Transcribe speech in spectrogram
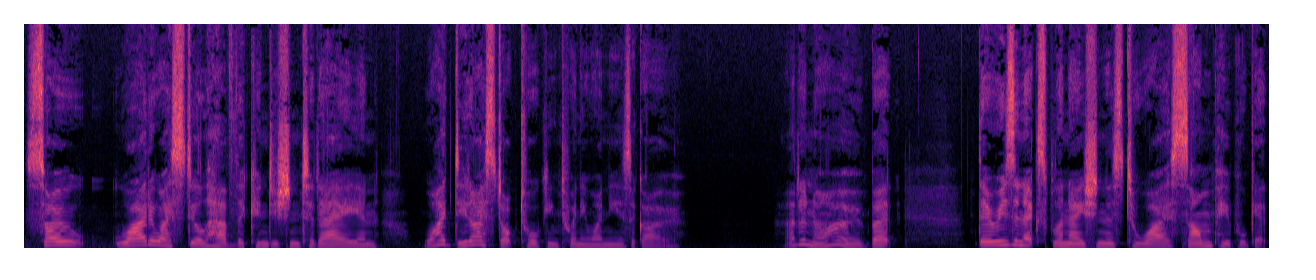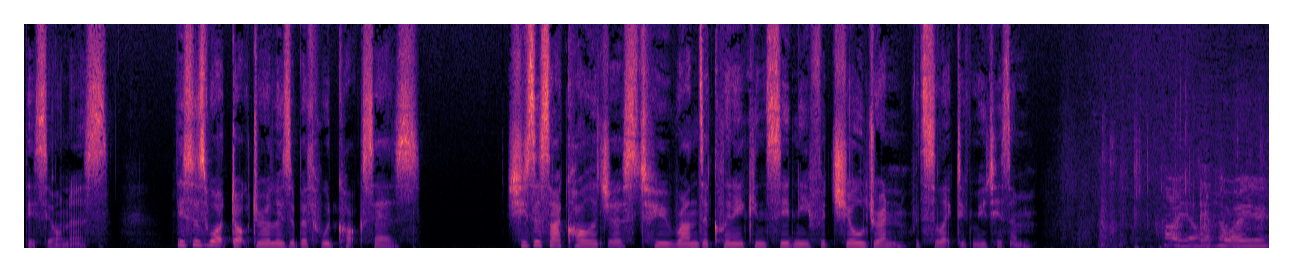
So, why do I still have the condition today? And why did I stop talking 21 years ago? I don't know, but there is an explanation as to why some people get this illness. This is what Dr. Elizabeth Woodcock says. She's a psychologist who runs a clinic in Sydney for children with selective mutism. Hi, Ella, how are you?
